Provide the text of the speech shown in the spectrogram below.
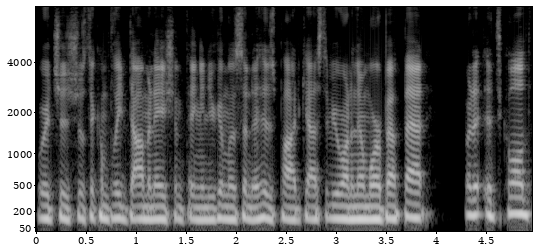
which is just a complete domination thing. And you can listen to his podcast if you want to know more about that. But it's called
